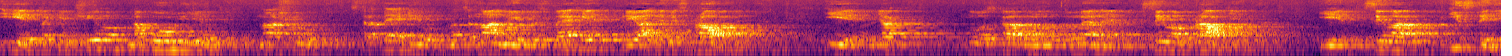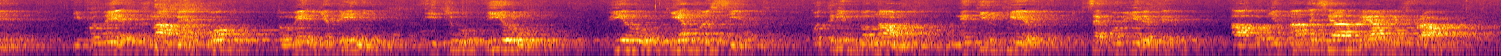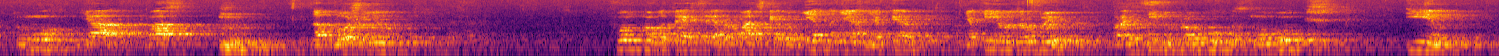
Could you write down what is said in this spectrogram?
І таким чином наповнюємо нашу стратегію національної безпеки реальними справами. І як було сказано до мене, сила в правді і сила в істині. І коли з нами Бог, то ми єдині. І цю віру, віру єдності потрібно нам не тільки в це повірити, а об'єднатися в реальних справах. Тому я вас запрошую. Фонд Новотех це громадське об'єднання, який розробив організаційну правову основу. І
